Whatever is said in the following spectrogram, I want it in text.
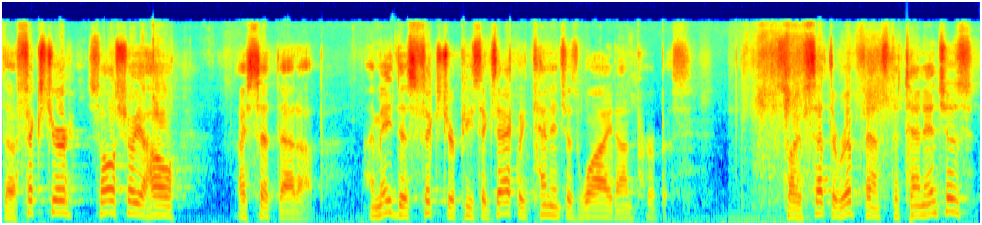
the fixture. So I'll show you how I set that up. I made this fixture piece exactly 10 inches wide on purpose. So I've set the rip fence to 10 inches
